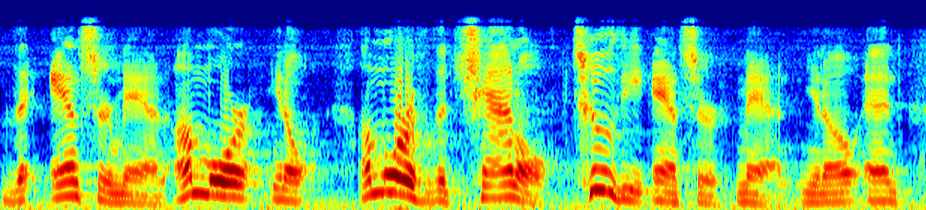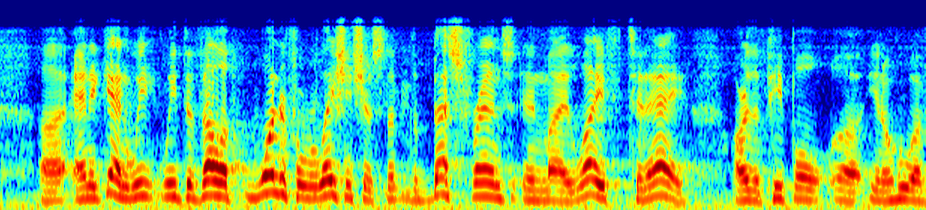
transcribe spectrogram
the answer man. I'm more you know I'm more of the channel to the answer man, you know, and uh, and again, we, we develop wonderful relationships. The, the best friends in my life today are the people, uh, you know, who I've,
